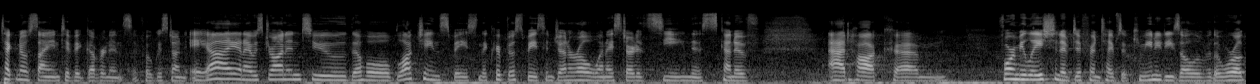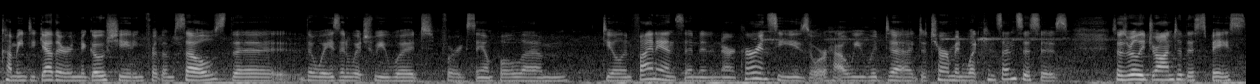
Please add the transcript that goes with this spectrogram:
techno-scientific governance. I focused on AI, and I was drawn into the whole blockchain space and the crypto space in general when I started seeing this kind of ad hoc um, formulation of different types of communities all over the world coming together and negotiating for themselves the the ways in which we would, for example, um, deal in finance and in our currencies, or how we would uh, determine what consensus is. So I was really drawn to this space.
